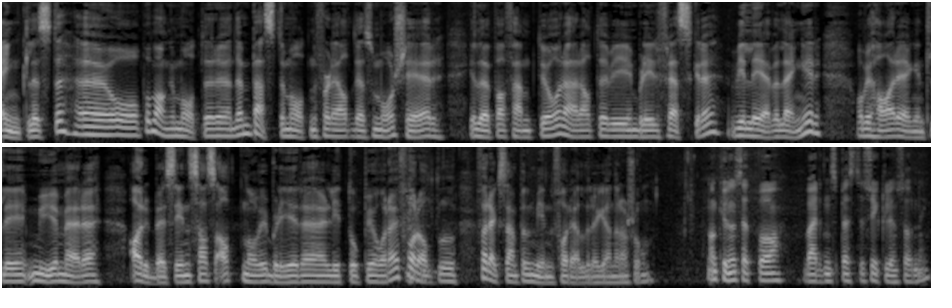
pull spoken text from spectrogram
enkleste eh, og på mange måter den beste måten. For det som òg skjer i løpet av 50 år, er at vi blir friskere, vi lever lenger, og vi har egentlig mye mer arbeidsinnsats igjen når vi blir eh, litt opp i åra i forhold til f.eks. For min foreldregenerasjon. Man kunne sett på verdens beste sykelønnsordning?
